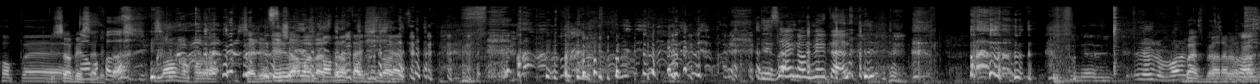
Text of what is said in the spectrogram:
خب بسیار بی نام خدا. نام خدا. سلیقه شمال قابل است است دیزاین هم میتن بس بس. بس.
